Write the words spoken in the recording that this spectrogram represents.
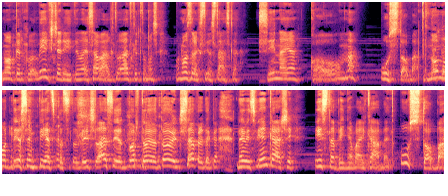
nopirku liekšķerīti, lai savāktu atkritumus un uzrakstīju uz tās, ka Sinaja kolna uztaba. Numur 215. Viņš lasīja, un par to viņš saprata, ka nevis vienkārši istabiņa vai kā, bet uztoba.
